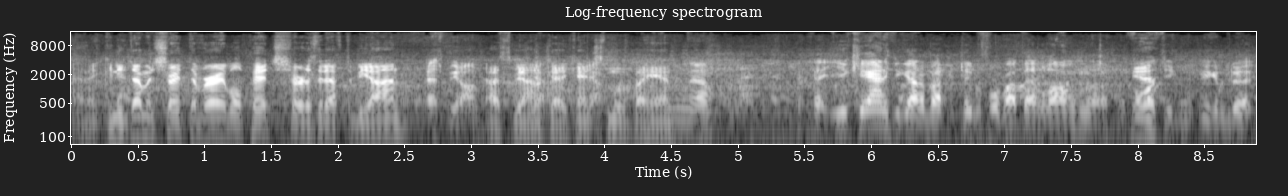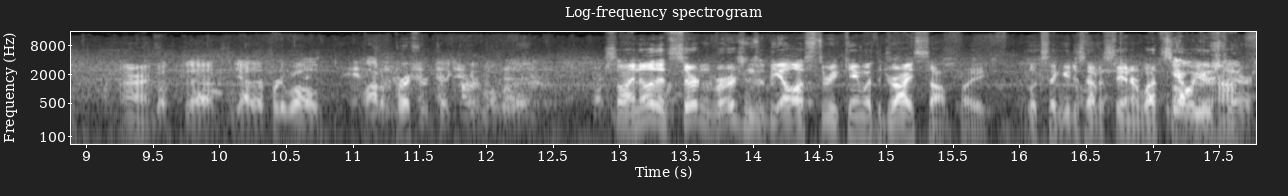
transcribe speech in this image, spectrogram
And then can you demonstrate the variable pitch, or does it have to be on? That's beyond. Has to be on. Yeah, Okay. You can't yeah. just move it by hand. No. You can if you got about two before about that long. Uh, Yeah. you can, you can do it. All right. But uh, yeah, they're pretty well. A lot of pressure it takes to get them over there. So I know that certain versions of the LS3 came with a dry sump. Like, looks like you just have a standard wet sump Yeah, we here, use huh? standard,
